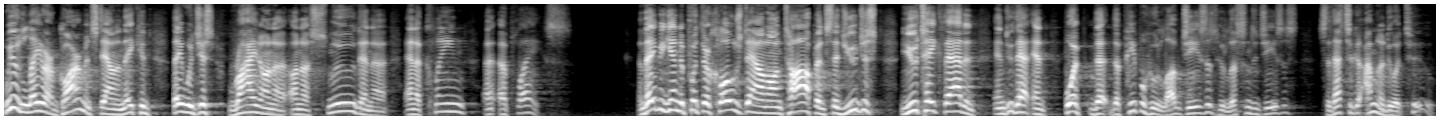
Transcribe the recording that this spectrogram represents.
we would lay our garments down, and they could they would just ride on a on a smooth and a and a clean a, a place. And they began to put their clothes down on top and said, You just you take that and, and do that. And boy, the, the people who love Jesus, who listen to Jesus, said, That's a good, I'm gonna do it too.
